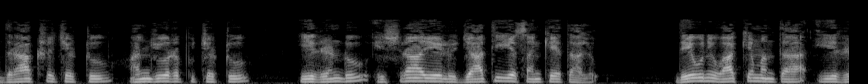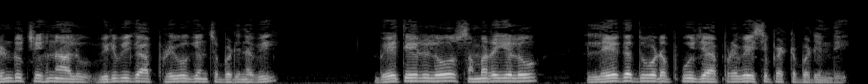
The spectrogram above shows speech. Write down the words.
ద్రాక్ష చెట్టు అంజూరపు చెట్టు ఈ రెండు ఇస్రాయేలు జాతీయ సంకేతాలు. దేవుని వాక్యమంతా ఈ రెండు చిహ్నాలు విరివిగా ప్రయోగించబడినవి. బేతేలులో సమరయ్యలో లేగదూడ పూజ ప్రవేశపెట్టబడింది.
